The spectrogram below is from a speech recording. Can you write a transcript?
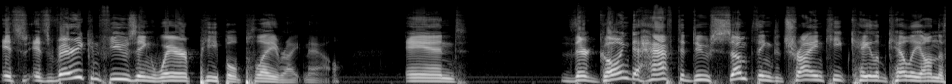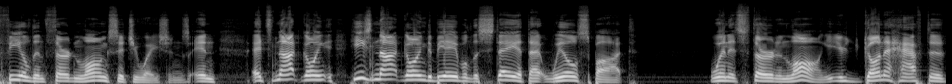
it's it's very confusing where people play right now, and they're going to have to do something to try and keep Caleb Kelly on the field in third and long situations, and it's not going. He's not going to be able to stay at that will spot when it's third and long. You're gonna have to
